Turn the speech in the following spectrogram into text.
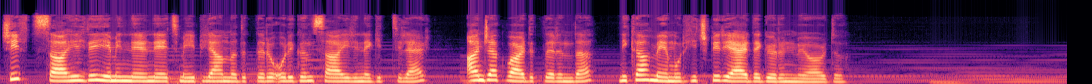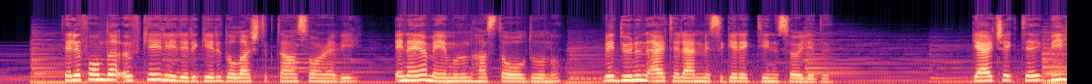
Çift sahilde yeminlerini etmeyi planladıkları Oregon sahiline gittiler, ancak vardıklarında nikah memur hiçbir yerde görünmüyordu. Telefonda öfkeyle ileri geri dolaştıktan sonra Will, Ena'ya memurun hasta olduğunu ve düğünün ertelenmesi gerektiğini söyledi. Gerçekte Will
